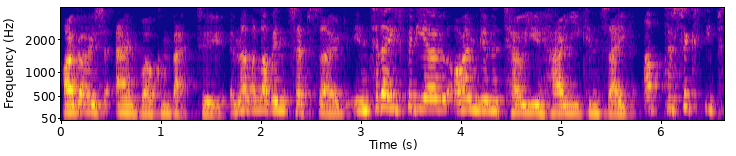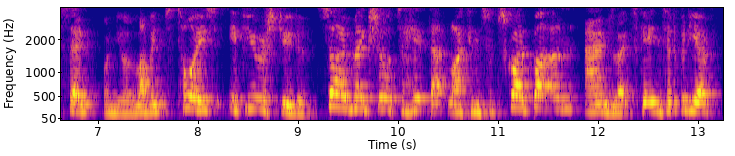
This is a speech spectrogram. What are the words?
Hi guys and welcome back to another Lovense episode. In today's video I'm going to tell you how you can save up to 60% on your Lovense toys if you're a student. So make sure to hit that like and subscribe button and let's get into the video.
